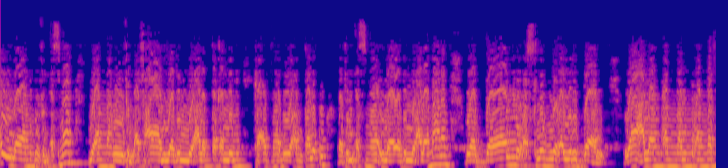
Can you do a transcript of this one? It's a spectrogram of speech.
أولى منه في الأسماء لأنه في الأفعال يدل على التكلم كأذهب وأنطلق وفي الأسماء لا يدل على معنى والدال أصل لغير الدال. واعلم أن المؤنث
